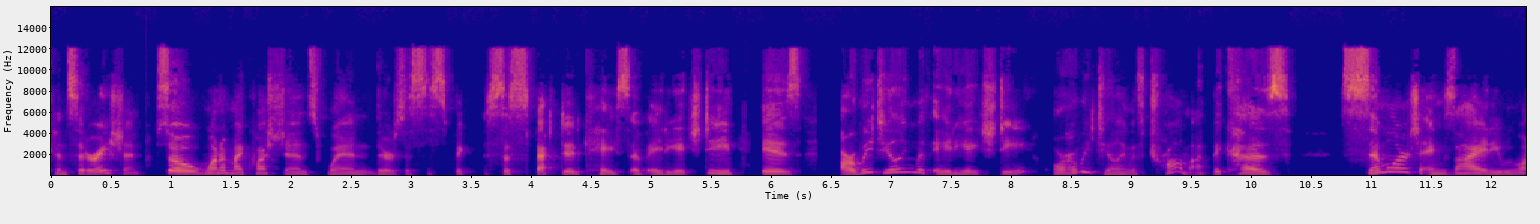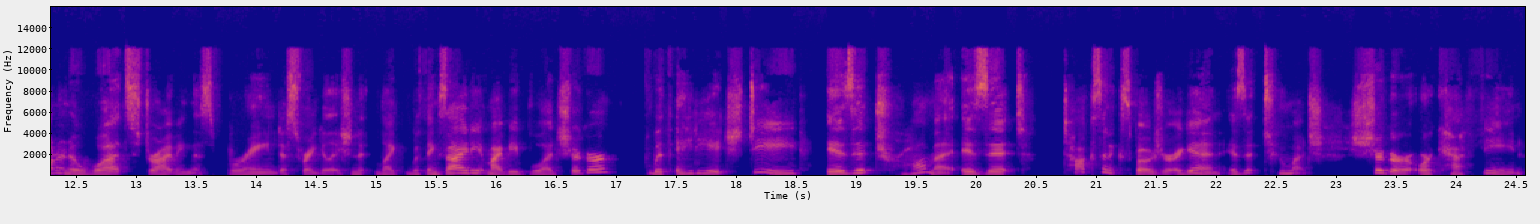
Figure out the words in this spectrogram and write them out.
consideration. So, one of my questions when there's a suspe- suspected case of ADHD is Are we dealing with ADHD or are we dealing with trauma? Because similar to anxiety, we want to know what's driving this brain dysregulation. Like with anxiety, it might be blood sugar. With ADHD, is it trauma? Is it toxin exposure again is it too much sugar or caffeine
